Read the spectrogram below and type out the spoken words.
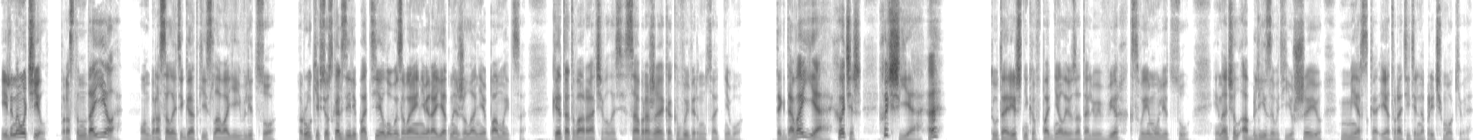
Или научил? Просто надоело?» Он бросал эти гадкие слова ей в лицо. Руки все скользили по телу, вызывая невероятное желание помыться. Кэт отворачивалась, соображая, как вывернуться от него. «Так давай я. Хочешь? Хочешь я, а?» Тут Орешников поднял ее за талию вверх к своему лицу и начал облизывать ее шею, мерзко и отвратительно причмокивая.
